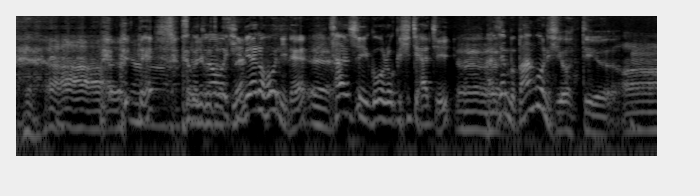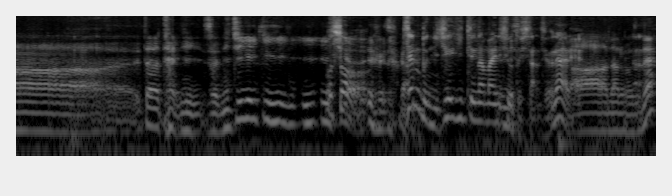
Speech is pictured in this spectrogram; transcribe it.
でそ日比谷の方にね、ええ345678、うん。あれ全部番号にしようっていう。ああただ単にそう日劇いそう。か。全部日劇っていう名前にしようとしたんですよねあれ。ああなるほどね。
